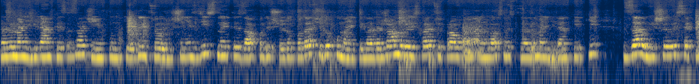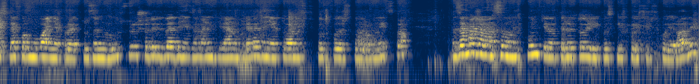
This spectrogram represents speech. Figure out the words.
на земельні ділянки, зазначені в пункті 1 цього рішення, здійснити заходи щодо подачі документів на державну реєстрацію права комунальної власності на земельні ділянки, які залишилися після формування проекту землеустрою щодо відведення земельних ділянок для ведення товарно-сільськогосподарського виробництва за межами населених пунктів на території Песківської сільської ради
